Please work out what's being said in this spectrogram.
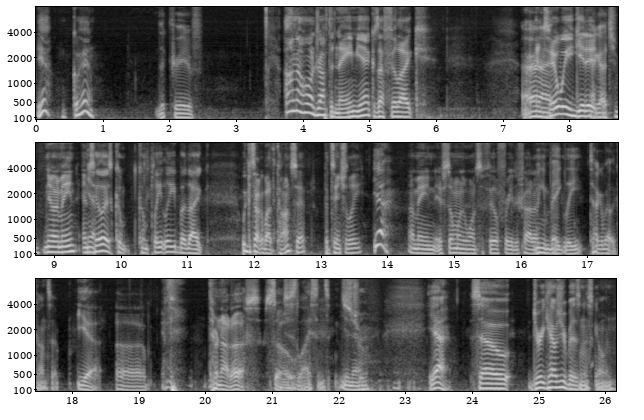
yeah. Go ahead. the creative? I don't know. if I want to drop the name yet because I feel like right. until we get it, I got you. You know what I mean? Until it's com- completely, but like We can talk about the concept potentially. Yeah, I mean, if someone wants to feel free to try to, we can vaguely talk about the concept. yeah, uh, they're not us, so Just licensing, It's you know. true. Yeah. So, Drake, how's your business going?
